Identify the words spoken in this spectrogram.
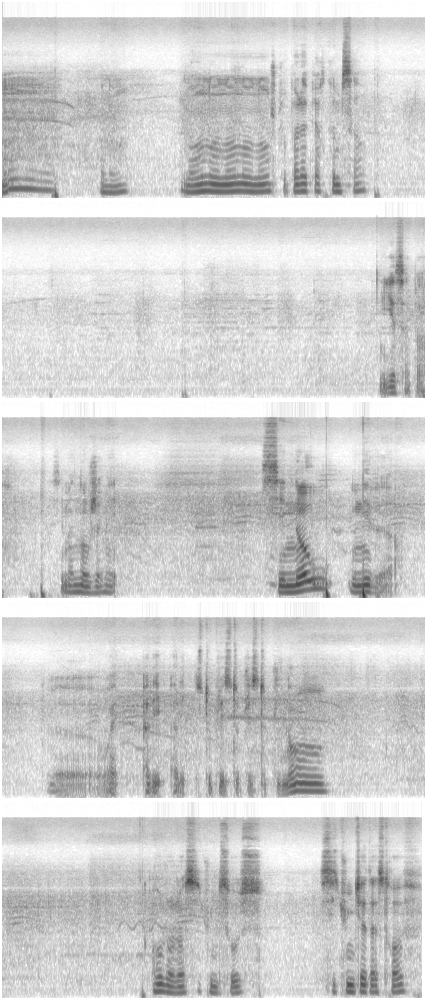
Oh, non. Non non non non non je peux pas la perdre comme ça. Les gars ça part. C'est maintenant que jamais. C'est now ou never. Euh, ouais, allez, allez, s'il te plaît, s'il te plaît, s'il te plaît, non. Oh là là, c'est une sauce. C'est une catastrophe.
